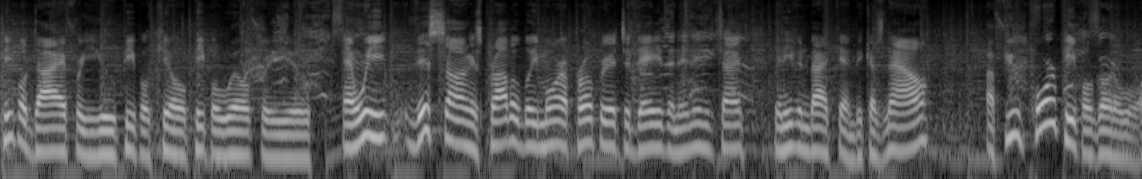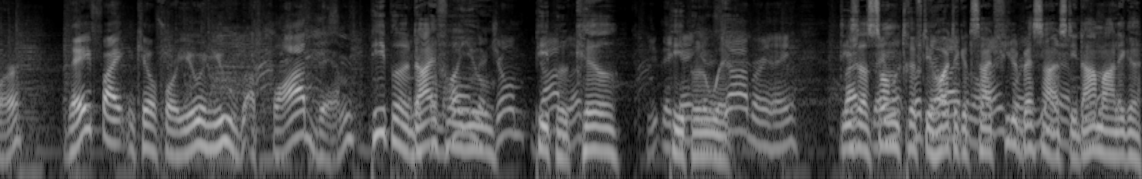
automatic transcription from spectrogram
People die for you, people kill, people will for you. And we this song is probably more appropriate today than at any time than even back then because now a few poor people go to war. They fight and kill for you and you applaud them. People die for you, people kill, people will. Dieser Song trifft die heutige Zeit viel besser als die damalige,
